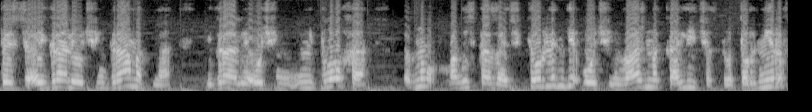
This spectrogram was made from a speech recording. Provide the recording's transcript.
То есть играли очень грамотно, играли очень неплохо, ну, могу сказать, в керлинге очень важно количество турниров,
